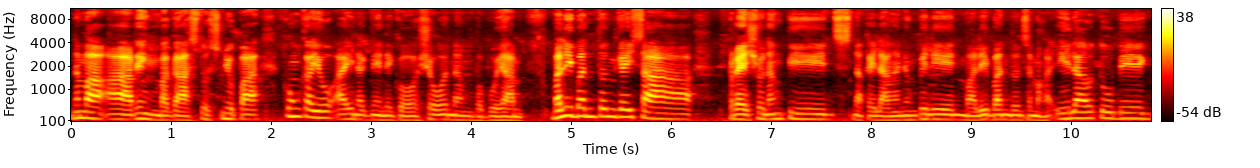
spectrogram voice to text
na maaaring magastos nyo pa kung kayo ay nagnenegosyo ng baboyan? Maliban doon guys sa presyo ng feeds na kailangan yung bilhin, maliban doon sa mga ilaw, tubig,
